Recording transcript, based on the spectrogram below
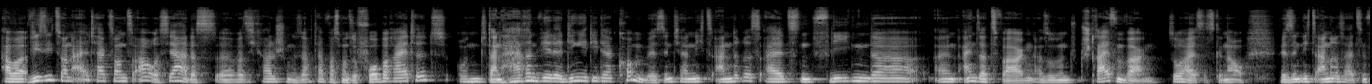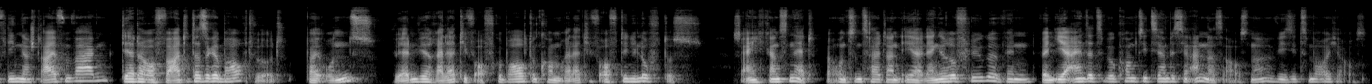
aber wie sieht so ein Alltag sonst aus? Ja, das, äh, was ich gerade schon gesagt habe, was man so vorbereitet und dann harren wir der Dinge, die da kommen. Wir sind ja nichts anderes als ein fliegender ein Einsatzwagen, also ein Streifenwagen. So heißt es genau. Wir sind nichts anderes als ein fliegender Streifenwagen, der darauf wartet, dass er gebraucht wird. Bei uns werden wir relativ oft gebraucht und kommen relativ oft in die Luft. Das ist eigentlich ganz nett. Bei uns sind es halt dann eher längere Flüge. Wenn, wenn ihr Einsätze bekommt, sieht es ja ein bisschen anders aus. Ne? Wie sieht's denn bei euch aus?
